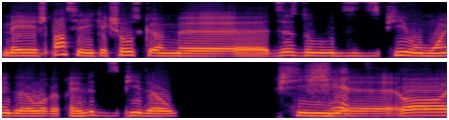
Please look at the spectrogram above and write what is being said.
Mais je pense qu'il y a quelque chose comme euh, 10 12 10, 10 pieds au moins de haut à peu près 8 10 pieds de haut puis euh, ouais,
